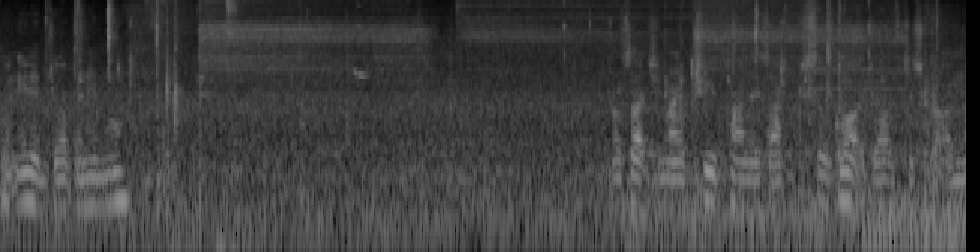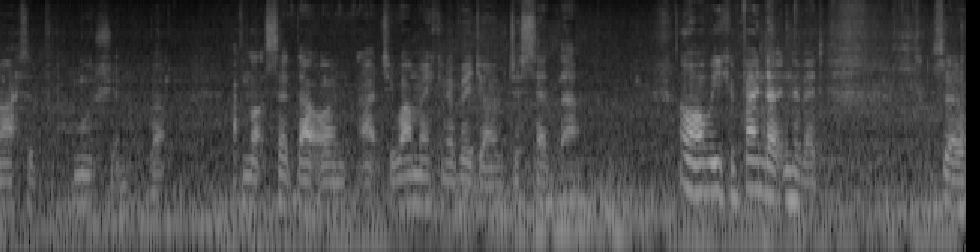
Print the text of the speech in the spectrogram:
don't need a job anymore. Also, actually, my true plan is I've still got a job, just got a massive promotion, but I've not said that on. Actually, while making a video, I've just said that. Oh, well, you can find out in the vid. So,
